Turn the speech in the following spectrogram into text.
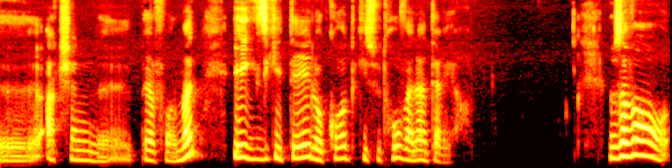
euh, Action euh, Performance et exécuter le code qui se trouve à l'intérieur. Nous avons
